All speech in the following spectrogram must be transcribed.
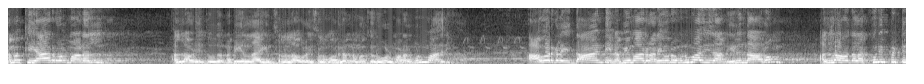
நமக்கு யார் ரோல் மாடல் அல்லாவுடைய தூதர் நபிகள் நாயகம் சல்லா அலைஹி அவர்கள் நமக்கு ரோல் மாடல் முன்மாதிரி. அவர்களை தாண்டி நபிமார்கள் அனைவரும் முன்மாதிரி தான் இருந்தாலும் அல்லாஹ் குறிப்பிட்டு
